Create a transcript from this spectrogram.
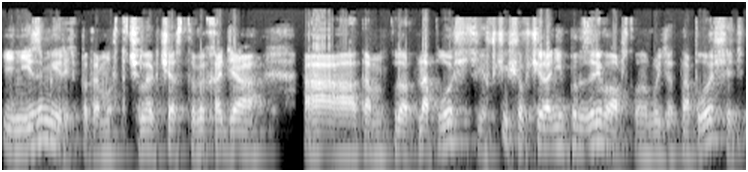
и не измерить, потому что человек часто, выходя а, там куда-то на площадь, еще вчера не подозревал, что он выйдет на площадь,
